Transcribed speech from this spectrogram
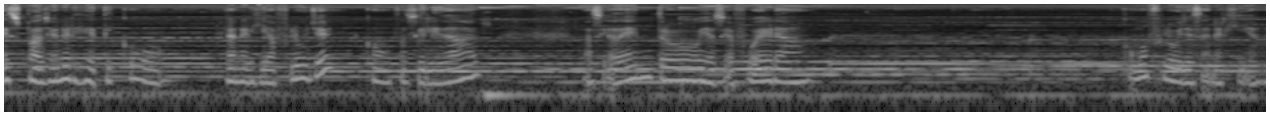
espacio energético la energía fluye con facilidad hacia adentro y hacia afuera. ¿Cómo fluye esa energía?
